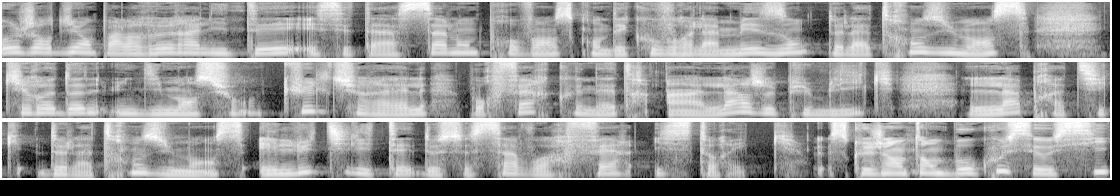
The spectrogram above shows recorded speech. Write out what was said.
Aujourd'hui, on parle ruralité et c'est à Salon de Provence qu'on découvre la maison de la transhumance qui redonne une dimension culturelle pour faire connaître à un large public la pratique de la transhumance et l'utilité de ce savoir-faire historique. Ce que j'entends beaucoup, c'est aussi,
